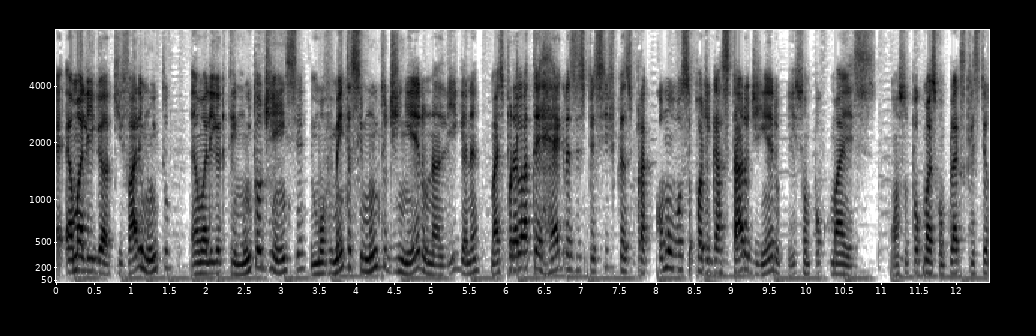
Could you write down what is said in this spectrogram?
é, é uma liga que vale muito. É uma liga que tem muita audiência, movimenta-se muito dinheiro na liga, né? Mas por ela ter regras específicas para como você pode gastar o dinheiro, isso é um pouco mais um assunto um pouco mais complexo, que eles têm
